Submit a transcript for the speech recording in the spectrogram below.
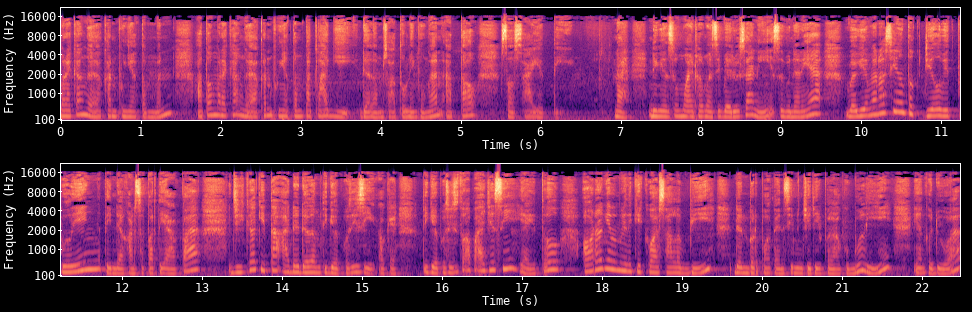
mereka nggak akan punya temen atau mereka nggak akan punya tempat lagi dalam suatu lingkungan atau society. Nah, dengan semua informasi barusan nih, sebenarnya bagaimana sih untuk deal with bullying? Tindakan seperti apa jika kita ada dalam tiga posisi? Oke, tiga posisi itu apa aja sih? Yaitu orang yang memiliki kuasa lebih dan berpotensi menjadi pelaku bully. Yang kedua,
